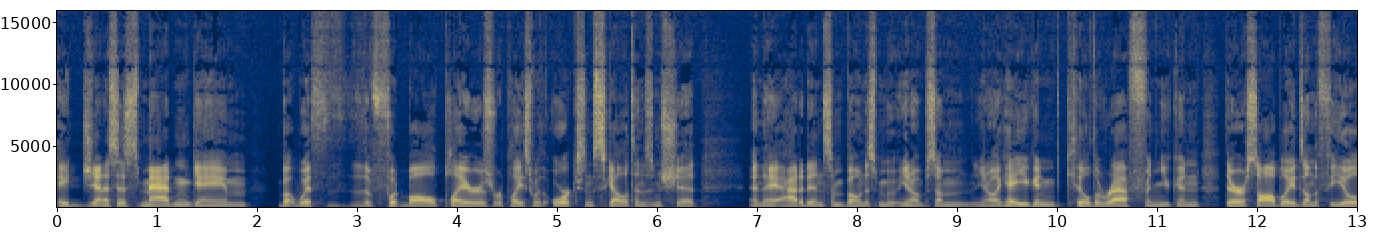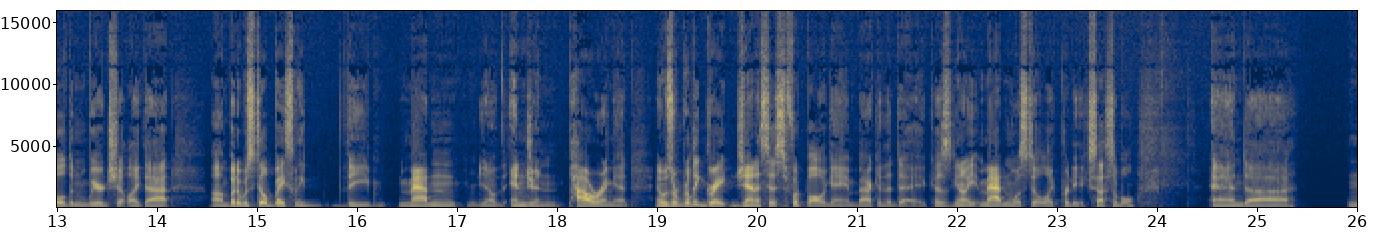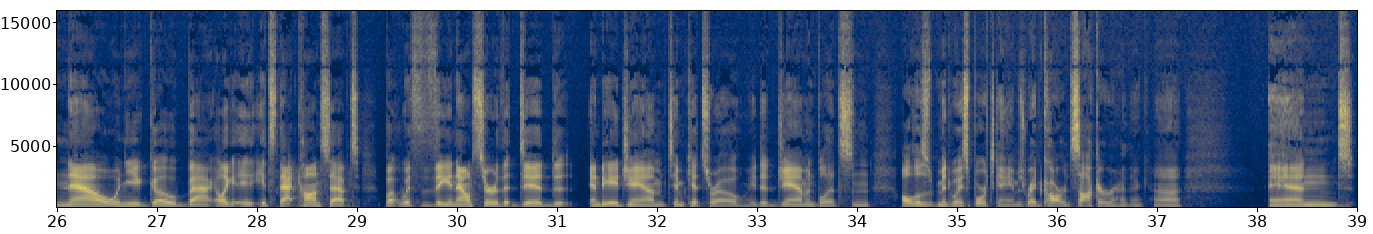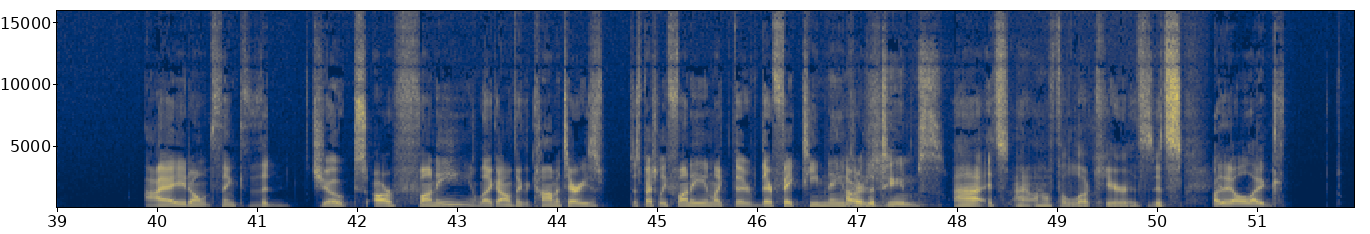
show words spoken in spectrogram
a Genesis Madden game, but with the football players replaced with orcs and skeletons and shit. And they added in some bonus, you know, some, you know, like, hey, you can kill the ref, and you can. There are saw blades on the field and weird shit like that. Um, but it was still basically the Madden, you know, engine powering it. And it was a really great Genesis football game back in the day because you know Madden was still like pretty accessible. And uh, now when you go back, like it, it's that concept, but with the announcer that did NBA Jam, Tim Kitzrow. He did Jam and Blitz and all those Midway sports games, Red Card Soccer, I think. Uh, and I don't think the jokes are funny. Like I don't think the commentary's especially funny, and like their their fake team names. How are the just- teams? uh, it's I'll have to look here. It's it's Are they all like?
